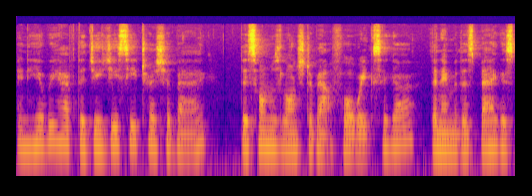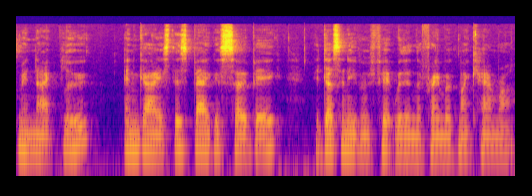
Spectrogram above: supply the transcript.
And here we have the GGC treasure bag. This one was launched about four weeks ago. The name of this bag is Midnight Blue. And guys, this bag is so big, it doesn't even fit within the frame of my camera.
